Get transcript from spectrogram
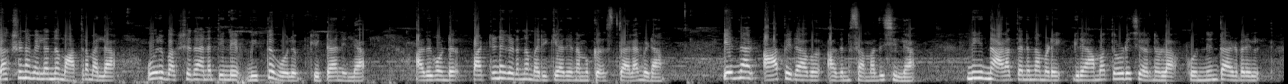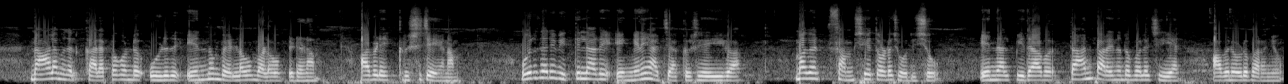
ഭക്ഷണമില്ലെന്ന് മാത്രമല്ല ഒരു ഭക്ഷ്യദാനത്തിന്റെ വിത്ത് പോലും കിട്ടാനില്ല. അതുകൊണ്ട് പട്ടിണി കിടന്ന് മരിക്കാതെ നമുക്ക് സ്ഥലം വിടാം. എന്നാൽ ആ പിതാവ് അതിന് സമ്മതിച്ചില്ല. നീ നാളെ തന്നെ നമ്മുടെ ഗ്രാമത്തോട് ചേർന്നുള്ള കുന്നിൻ താഴ്വരയിൽ നാളെ മുതൽ കലപ്പ കൊണ്ട് ഉഴുത് എന്നും വെള്ളവും വളവും ഇടണം. അവിടെ കൃഷി ചെയ്യണം. ഒരു തരി വിത്തില്ലാതെ എങ്ങനെയാ അച്ഛാ കൃഷി ചെയ്യുക? മകൻ സംശയത്തോടെ ചോദിച്ചു. എന്നാൽ പിതാവ് താൻ പറയുന്നത് പോലെ ചെയ്യാൻ അവനോട് പറഞ്ഞു.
